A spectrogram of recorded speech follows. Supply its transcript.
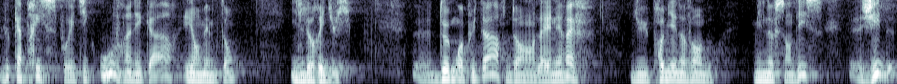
Le caprice poétique ouvre un écart et en même temps, il le réduit. Euh, deux mois plus tard, dans la NRF du 1er novembre 1910, Gide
